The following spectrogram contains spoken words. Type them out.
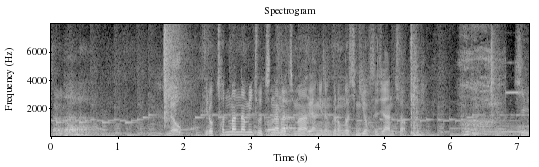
잘못하다 Nope. 비록 첫 만남이 좋진 않았지만 고양이는 그런 거 신경 쓰지 않죠. 시,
